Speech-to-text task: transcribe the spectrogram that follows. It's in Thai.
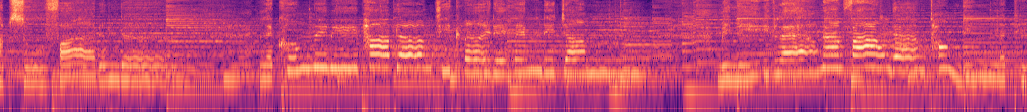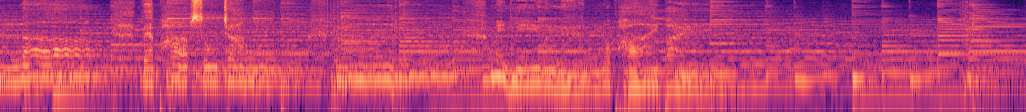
กลับสู่ฟ้าเดิมๆและคงไม่มีภาพเดิมที่เคยได้เห็นได้จำ ไม่มีอีกแล้วนางฟ้าองค์เดิมท่องดินและถิ่นน้ำแต่ภาพทรงจำไม่มีวันเลือนลบหายไป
